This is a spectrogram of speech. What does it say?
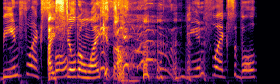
Being flexible. I still don't like it though. being flexible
